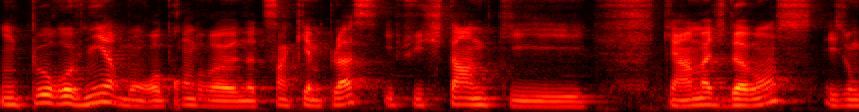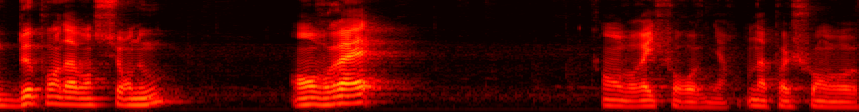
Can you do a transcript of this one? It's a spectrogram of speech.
on peut revenir, bon, reprendre euh, notre cinquième place. Puis Town qui, qui a un match d'avance. Ils ont deux points d'avance sur nous. En vrai, en vrai, il faut revenir. On n'a pas le choix.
